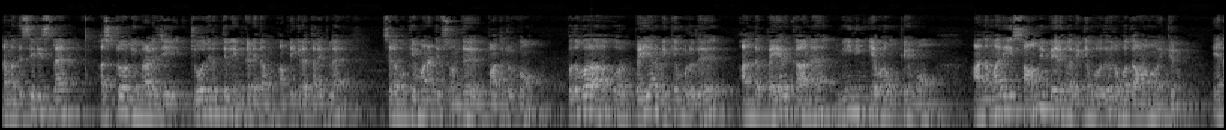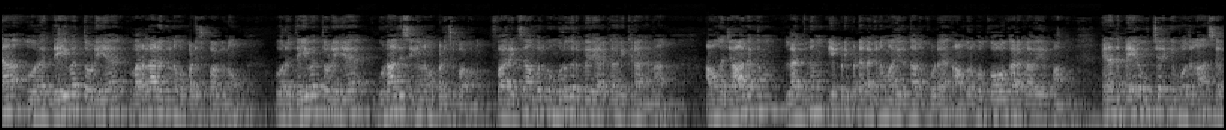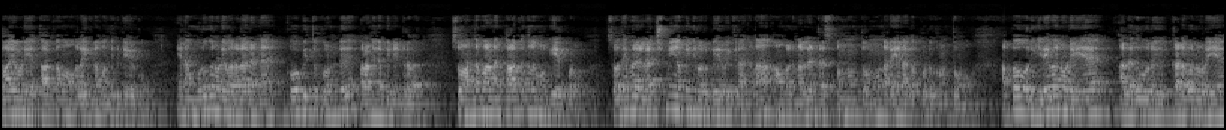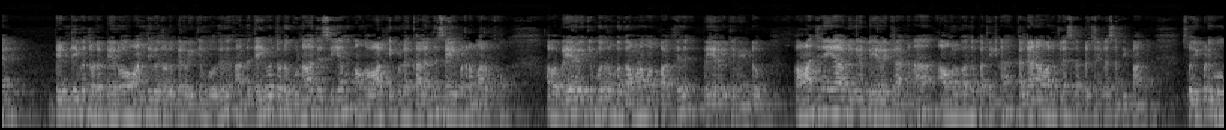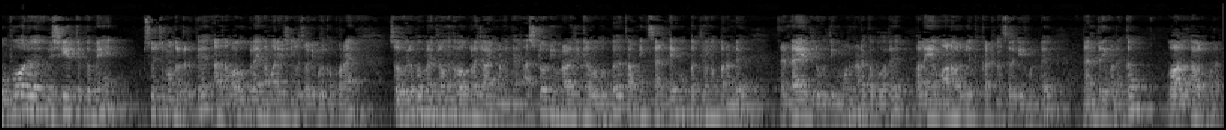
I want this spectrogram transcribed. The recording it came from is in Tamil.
நம்ம இந்த சீரீஸ்ல அஸ்ட்ரோ நியூமராலஜி ஜோதிடத்தில் எண்கணிதம் அப்படிங்கிற தலைப்புல சில முக்கியமான டிப்ஸ் வந்து பார்த்துட்டு இருக்கோம் பொதுவா ஒரு பெயர் வைக்கும் பொழுது அந்த பெயருக்கான மீனிங் எவ்வளவு முக்கியமோ அந்த மாதிரி சாமி பெயர்களை வைக்கும்போது ரொம்ப கவனமா வைக்கணும். ஏன்னா ஒரு தெய்வத்துடைய வரலாறுகள் நம்ம படிச்சு பார்க்கணும். ஒரு தெய்வத்துடைய குணாதிசயங்கள் நம்ம படிச்சு பார்க்கணும். ஃபார் எக்ஸாம்பிள் இப்போ முருகர் பேர் யாருக்காவது வைக்கிறாங்கன்னா அவங்க ஜாதகம் லக்னம் எப்படிப்பட்ட லக்னமா இருந்தாலும் கூட அவங்க ரொம்ப கோபக்காரங்களாவே இருப்பாங்க. ஏன்னா இந்த பெயரை உச்சரிக்கும் போதெல்லாம் செவ்வாயோடைய தாக்கம் அவங்க லைஃப்ல வந்துகிட்டே இருக்கும். ஏன்னா முருகனுடைய வரலாறு என்ன? கோபித்து கொண்டு பலநிலப்பி நின்றவர். ஸோ அந்த மாதிரியான தாக்கங்கள் அவங்களுக்கு ஏற்படும். ஸோ அதே மாதிரி லக்ஷ்மி அப்படிங்கிற ஒரு பேர் வைக்கிறாங்கன்னா அவங்களுக்கு நல்ல ட்ரெஸ் பண்ணணும்னு தோணும் நிறைய நகை போட்டுக்கணும்னு தோணும். அப்போ ஒரு இறைவனுடைய அல்லது ஒரு கடவுளுடைய பெண் தெய்வத்தோட பேரோ ஆண் தெய்வத்தோட பேரோ வைக்கும்போது அந்த தெய்வத்தோட குணாதிசயம் அவங்க வாழ்க்கைக்குள்ள கலந்து செயல்படுற மாதிரி இருக்கும். அப்ப பெயர் வைக்கும்போது ரொம்ப கவனமா பார்த்து பெயர் வைக்க வேண்டும். இப்போ ஆஞ்சநேயா அப்படிங்கிற பெயர் வைக்கிறாங்கன்னா அவங்களுக்கு வந்து பார்த்தீங்கன்னா கல்யாண வாழ்க்கையில சில பிரச்சனைகளை சந்திப்பாங்க. ஸோ இப்படி ஒவ்வொரு விஷயத்துக்குமே சூட்சமங்கள் இருக்கு. அந்த வகுப்பில் வகுப்புல இந்த மாதிரி விஷயங்கள் சொல்லி கொடுக்க போறேன். ஸோ விருப்பம் இருக்கிறவங்க இந்த வகுப்புல ஜாயின் பண்ணுங்க. அஸ்ட்ரோ நியூமராலஜிங்கிற வகுப்பு கம்மிங் சண்டே முப்பத்தி ஒன்று பன்னெண்டு ரெண்டாயிரத்தி இருபத்தி மூணு நடக்க போகுது. பழைய மாணவர்களுக்கு கட்டண சலுகை உண்டு. நன்றி வணக்கம். வாழ்க வளமுடன்.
